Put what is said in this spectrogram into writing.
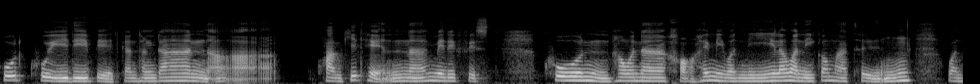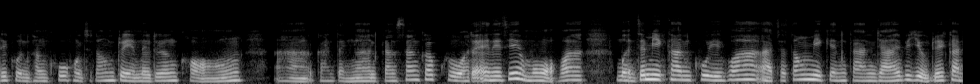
พูดคุยดีเบตกันทางด้าน ความคิดเห็นนะ manifest คุณภาวนาขอให้มีวันนี้ แล้ววันนี้ก็มาถึงวันที่คุณทั้งคู่คงจะต้องเตรียมในเรื่องของอาการแต่งงานการสร้างครอบครัวแต่ energy ของโมบอกว่าเหมือนจะมีการคุยว่าอาจจะต้องมีเกณฑ์การย้ายไปอยู่ด้วยกัน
